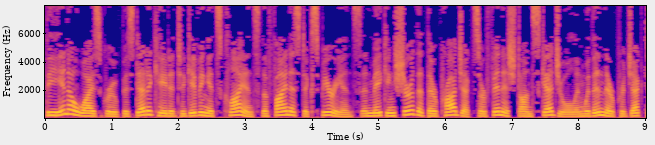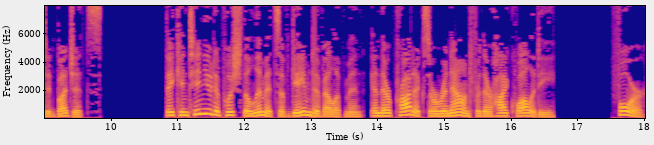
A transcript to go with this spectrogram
The InnoWise Group is dedicated to giving its clients the finest experience and making sure that their projects are finished on schedule and within their projected budgets. They continue to push the limits of game development, and their products are renowned for their high quality. 4.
